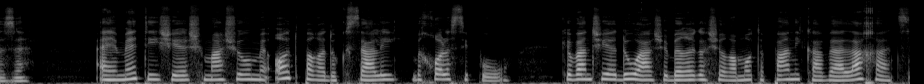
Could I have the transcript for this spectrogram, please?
לזה. האמת היא שיש משהו מאוד פרדוקסלי בכל הסיפור, כיוון שידוע שברגע שרמות הפאניקה והלחץ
